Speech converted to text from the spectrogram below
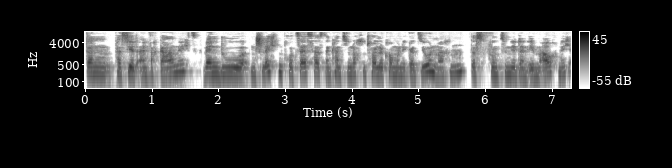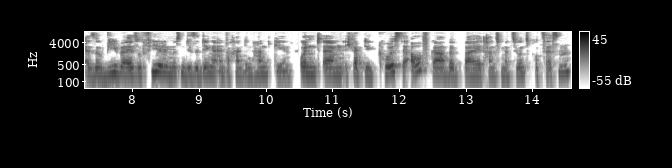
dann passiert einfach gar nichts. Wenn du einen schlechten Prozess hast, dann kannst du noch so tolle Kommunikation machen. Das funktioniert dann eben auch nicht. Also wie bei so vielen müssen diese Dinge einfach Hand in Hand gehen. Und ähm, ich glaube, die größte Aufgabe bei Transformationsprozessen,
